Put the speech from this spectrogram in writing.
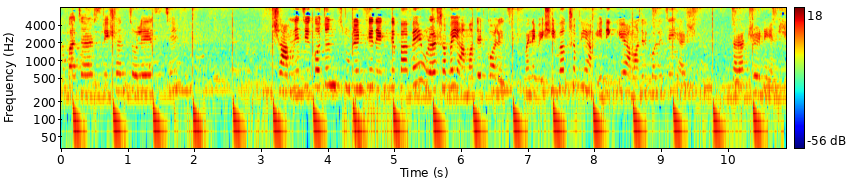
বাগবাজার স্টেশন চলে এসছে। সামনে যে কজন স্টুডেন্টকে দেখতে পাবে, ওরা সবাই আমাদের কলেজ মানে বেশিরভাগ সবাই এদিকে আমাদের কলেজেই আসে। যারা ট্রেনে আসে।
